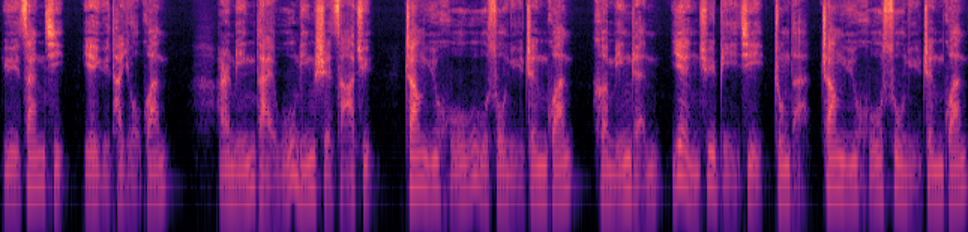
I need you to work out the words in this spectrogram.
玉簪记》也与他有关，而明代无名氏杂剧《张于湖雾素女贞观》和名人《燕居笔记》中的张于湖素女贞观。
